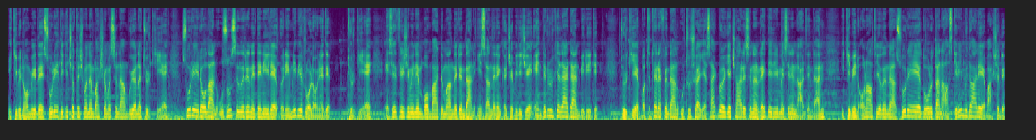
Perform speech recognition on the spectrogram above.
2011'de Suriye'deki çatışmanın başlamasından bu yana Türkiye, Suriye ile olan uzun sınırı nedeniyle önemli bir rol oynadı. Türkiye, Esed rejiminin bombardımanlarından insanların kaçabileceği ender ülkelerden biriydi. Türkiye, Batı tarafından uçuşa yasak bölge çağrısının reddedilmesinin ardından 2016 yılında Suriye'ye doğrudan askeri müdahaleye başladı.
